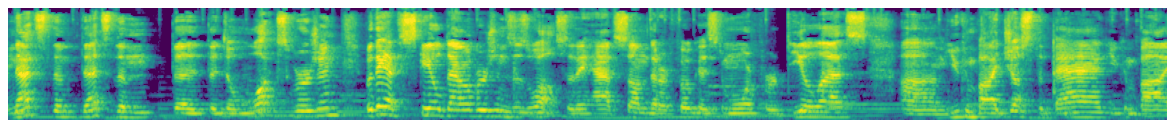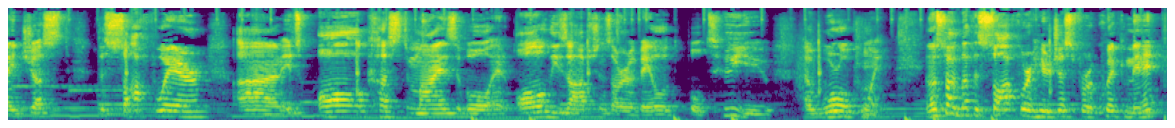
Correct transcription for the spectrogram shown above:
And that's the that's the, the the deluxe version, but they have scaled down versions as well. So they have some that are focused more for BLS. Um, you can buy just the bag. You can buy just the software. Um, it's all customizable and all these options are available to you at WorldPoint. And let's talk about the software here just for a quick minute.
